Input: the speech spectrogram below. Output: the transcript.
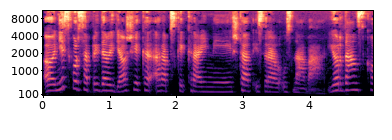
Neskôr sa pridali ďalšie arabské krajiny. Štát Izrael uznáva Jordánsko,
